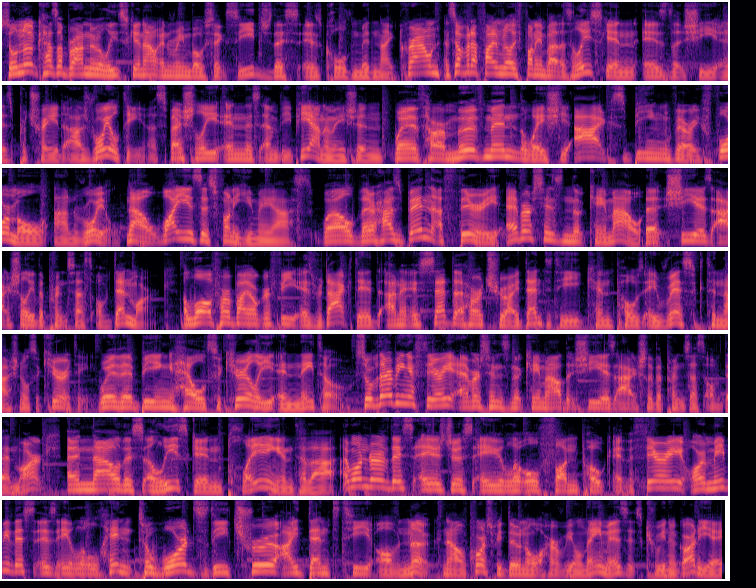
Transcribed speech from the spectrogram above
So Nøkk has a brand new elite skin out in Rainbow Six Siege. This is called Midnight Crown. And something I find really funny about this elite skin is that she is portrayed as royalty, especially in this MVP animation, with her movement, the way she acts, being very formal and royal. Now, why is this funny, you may ask? Well, there has been a theory ever since Nøkk came out that she is actually the Princess of Denmark. A lot of her biography is redacted, and it is said that her true identity can pose a risk to national security with it being held securely in NATO. So there being a theory ever since Nøkk came out that she is actually the Princess of Denmark, and now this Elite skin playing into that, I wonder if this is just a little fun poke at the theory, or maybe this is a little hint towards the true identity of Nøkk. Now, of course, we do know what her real name is, it's Karina Gardier,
